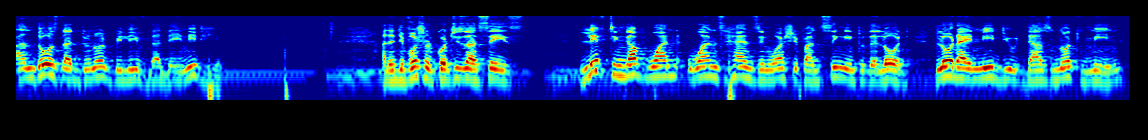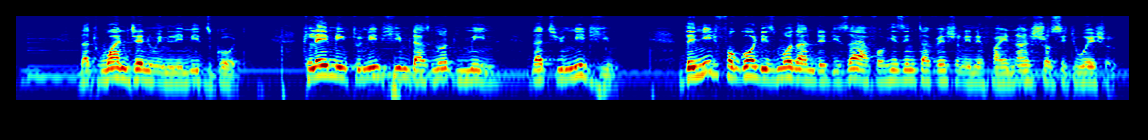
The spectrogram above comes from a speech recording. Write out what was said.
and those that do not believe that they need Him. And the devotion continues and says, lifting up one one's hands in worship and singing to the Lord, Lord, I need you, does not mean that one genuinely needs God. Claiming to need Him does not mean that you need Him. The need for God is more than the desire for His intervention in a financial situation.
